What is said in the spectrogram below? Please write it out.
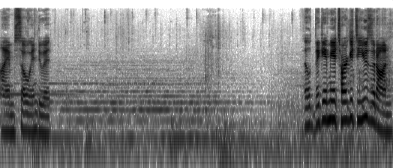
I am so into it. They gave me a target to use it on.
